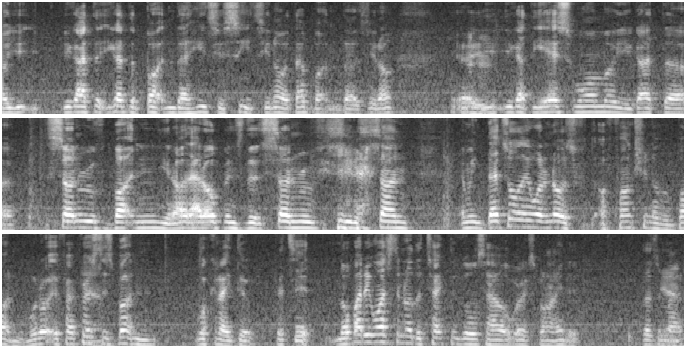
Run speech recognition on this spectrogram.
know, you you got the you got the button that heats your seats. You know what that button does. You know. You, Mhm. you got the air warmer, you got the, the sunroof button, you know, that opens the sunroof, you see the sun. I mean, that's all they want to know is a function of a button. What do, if I press Yeah. this button, what can I do? That's it. Nobody wants to know the technicals, how it works behind it. It doesn't yeah. matter.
